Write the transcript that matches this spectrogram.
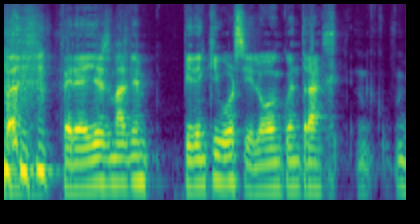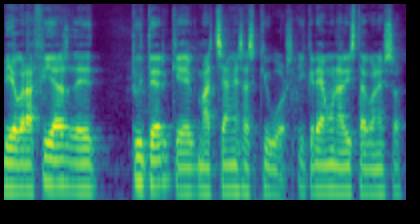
Pero ellos más bien piden keywords y luego encuentran biografías de Twitter que machan esas keywords y crean una lista con eso.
